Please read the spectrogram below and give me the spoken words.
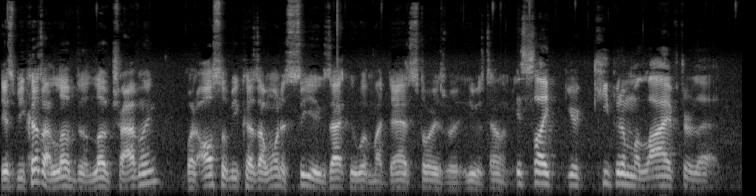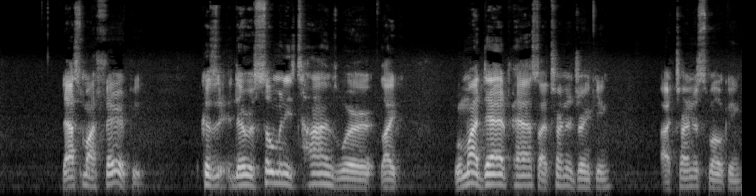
it's because I love to love traveling, but also because I want to see exactly what my dad's stories were. He was telling me. It's like you're keeping him alive through that. That's my therapy, because there were so many times where like when my dad passed, I turned to drinking, I turned to smoking,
